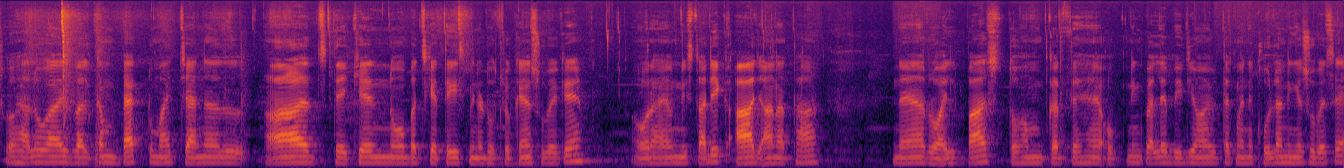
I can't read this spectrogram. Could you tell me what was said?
So hello guys welcome back to my channel आज देखिए नौ बज के तेईस मिनट हो चुके हैं सुबह के और है उन्नीस तारीख। आज आना था नया रॉयल पास तो हम करते हैं ओपनिंग पहले बीजी अभी तक मैंने खोला नहीं है सुबह से।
